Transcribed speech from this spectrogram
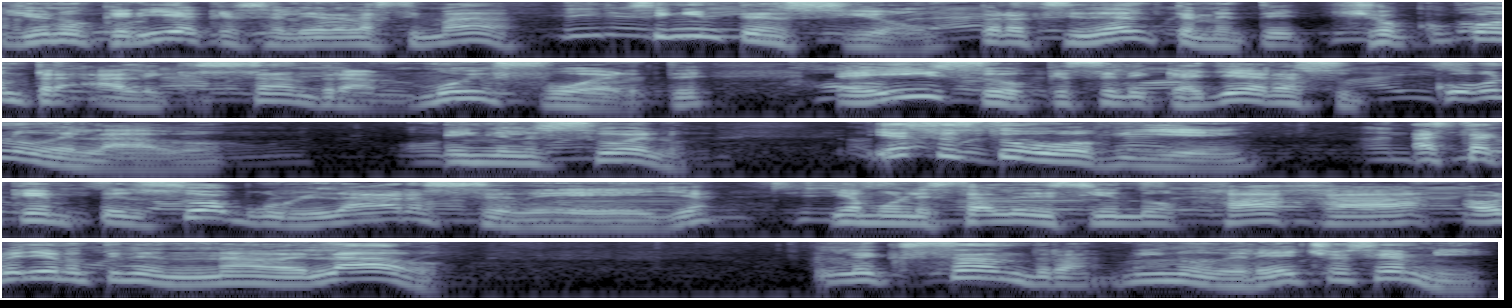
y yo no quería que saliera lastimada. Sin intención, pero accidentalmente chocó contra Alexandra muy fuerte e hizo que se le cayera su cono de helado en el suelo. Y eso estuvo bien, hasta que empezó a burlarse de ella y a molestarle diciendo, jaja, ja, ahora ya no tiene nada de helado. Alexandra vino derecho hacia mí.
